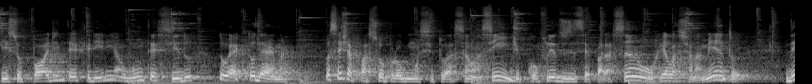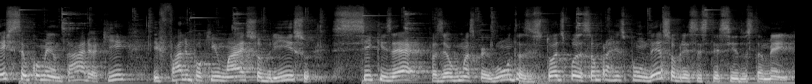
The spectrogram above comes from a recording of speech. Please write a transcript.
isso pode interferir em algum tecido do ectoderma. Você já passou por alguma situação assim, de conflitos de separação ou relacionamento? Deixe seu comentário aqui e fale um pouquinho mais sobre isso. Se quiser fazer algumas perguntas, estou à disposição para responder sobre esses tecidos também.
